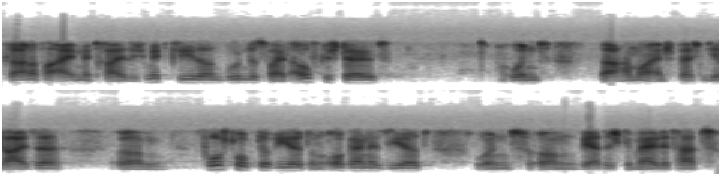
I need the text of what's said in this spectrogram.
kleiner Verein mit 30 Mitgliedern, bundesweit aufgestellt. Und da haben wir entsprechend die Reise ähm, vorstrukturiert und organisiert. Und ähm, wer sich gemeldet hat,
